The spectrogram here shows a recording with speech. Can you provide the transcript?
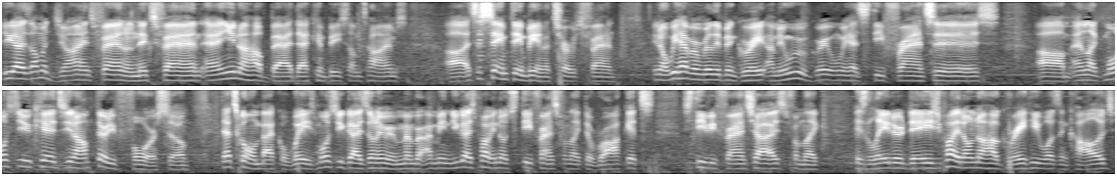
you guys, I'm a Giants fan, a Knicks fan, and you know how bad that can be sometimes. Uh, it's the same thing being a Terps fan. You know, we haven't really been great. I mean, we were great when we had Steve Francis. Um, and like most of you kids, you know, I'm 34, so that's going back a ways. Most of you guys don't even remember. I mean, you guys probably know Steve Francis from like the Rockets, Stevie franchise from like his later days. You probably don't know how great he was in college.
